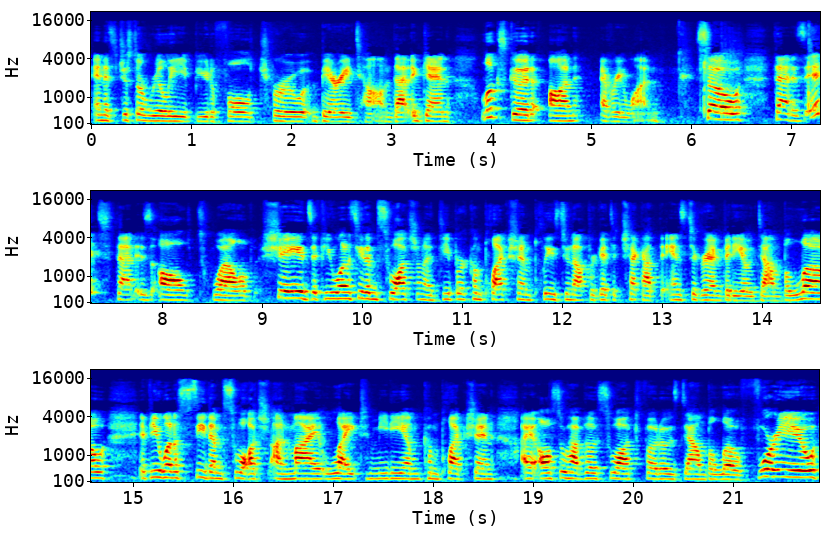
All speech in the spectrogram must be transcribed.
and it's just a really beautiful, true berry tone that again, looks good on everyone. So that is it. That is all 12 shades. If you want to see them swatched on a deeper complexion, please do not forget to check out the Instagram video down below. If you want to see them swatched on my light medium complexion, I also have those swatch photos down below for you.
